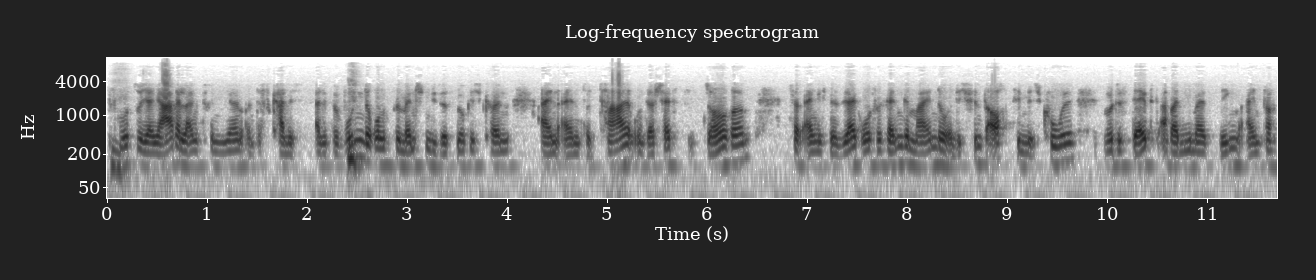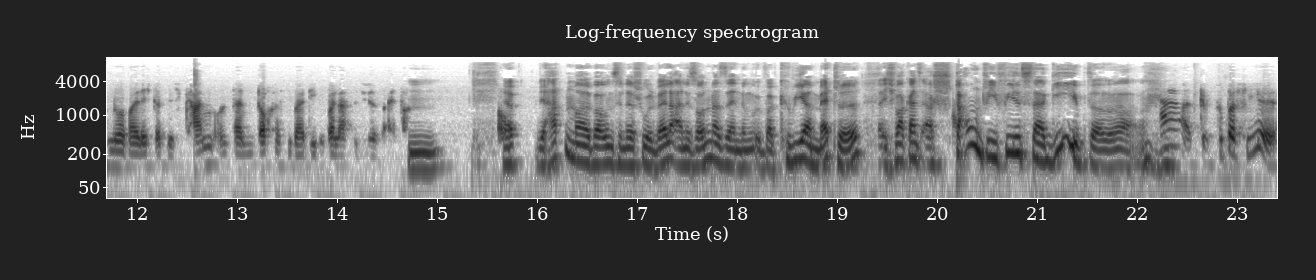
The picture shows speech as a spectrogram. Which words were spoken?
Das musst du ja jahrelang trainieren und das kann ich. Also Bewunderung für Menschen, die das wirklich können. Ein, ein total unterschätztes Genre. Es hat eigentlich eine sehr große Fangemeinde und ich finde es auch ziemlich cool, würde es selbst aber niemals singen, einfach nur, weil ich das nicht kann und dann doch es lieber die überlasse, die das einfach mhm. Ja, wir hatten mal bei uns in der Schulwelle eine Sondersendung über Queer Metal. Ich war ganz erstaunt, wie viel es da gibt. Also, ja, es gibt super viel.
